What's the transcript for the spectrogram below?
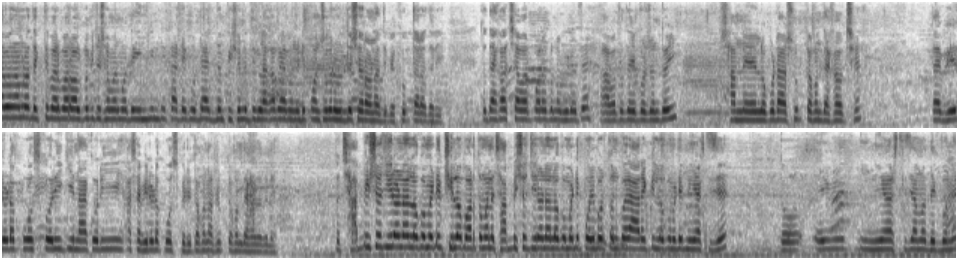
এবং আমরা দেখতে পারব আর অল্প কিছু সময়ের মধ্যে ইঞ্জিনটি কাটে কুটে একদম পিছনের দিকে লাগাবে এবং এটি পঞ্চগড়ের উদ্দেশ্যে রওনা দিবে খুব তাড়াতাড়ি। তো দেখা হচ্ছে আবার পরে কোনো ভিডিওতে। আপাতত এই পর্যন্তই। সামনে লোকটা আসুক, তখন দেখা হচ্ছে। তাই ভিডিওটা পোস্ট করি কি না করি? আচ্ছা ভিডিওটা পোস্ট করি, তখন আসুক তখন দেখা যাবে না। তো ছাব্বিশশো জিরো নয় লোকোমেটিভ ছিল, বর্তমানে ছাব্বিশশো জিরো নয় লোকোমেটিভ পরিবর্তন করে আরেকটি লোকোমেটিভ নিয়ে আসতেছে। তো এই নিয়ে আসতেছে আমরা দেখব না।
